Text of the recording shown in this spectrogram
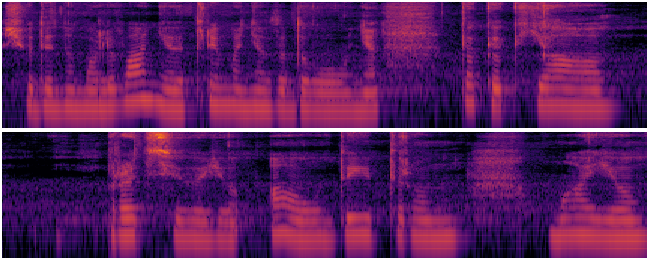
щодо намалювання і отримання задоволення. Так як я працюю аудитором, маю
